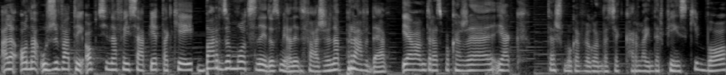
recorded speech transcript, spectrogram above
Ale ona używa tej opcji na FaceAppie takiej bardzo mocnej do zmiany twarzy, naprawdę. Ja wam teraz pokażę, jak też mogę wyglądać jak Caroline Derpieński, bo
